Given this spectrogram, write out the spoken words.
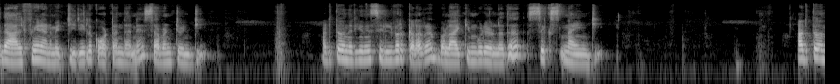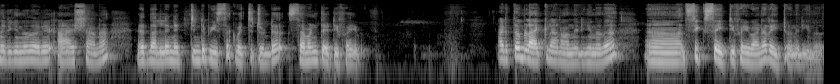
ഇത് ആൽഫൈനാണ് മെറ്റീരിയൽ കോട്ടൺ തന്നെ സെവൻ ട്വന്റി അടുത്ത് വന്നിരിക്കുന്നത് സിൽവർ കളറ് ബ്ലാക്കും കൂടെ ഉള്ളത് സിക്സ് നയന്റി അടുത്ത് വന്നിരിക്കുന്നത് ഒരു ആഷാണ് അതിനകത്ത് നല്ല നെറ്റിന്റെ പീസൊക്കെ വെച്ചിട്ടുണ്ട് സെവൻ തേർട്ടി ഫൈവ്. അടുത്ത ബ്ലാക്കിലാണ് വന്നിരിക്കുന്നത്. സിക്സ് എയ്റ്റി ഫൈവ് ആണ് റേറ്റ് വന്നിരിക്കുന്നത്.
